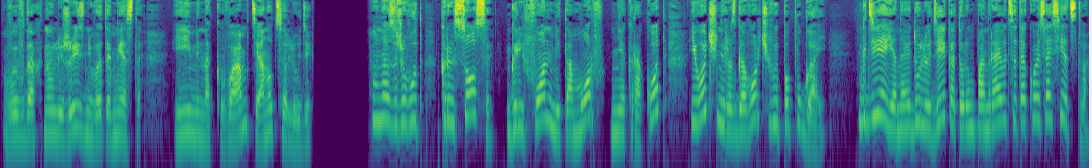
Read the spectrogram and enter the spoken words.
Вы вдохнули жизнь в это место, и именно к вам тянутся люди. У нас живут крысосы, грифон, метаморф, некрокот и очень разговорчивый попугай. Где я найду людей, которым понравится такое соседство?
